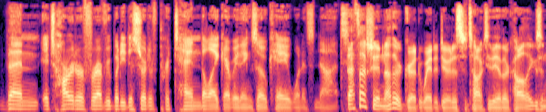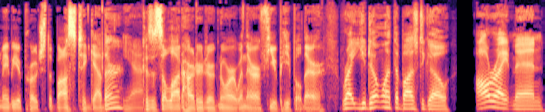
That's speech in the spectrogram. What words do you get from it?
then it's harder for everybody to sort of pretend like everything's okay when it's not. That's actually another good way to do it is to talk to the other colleagues and maybe approach the boss together. Yeah. Because it's a lot harder to ignore when there are a few people there. Right. You don't want the boss to go, all right, man,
